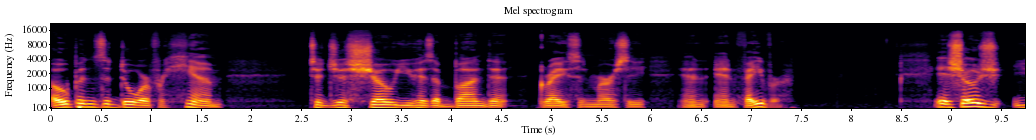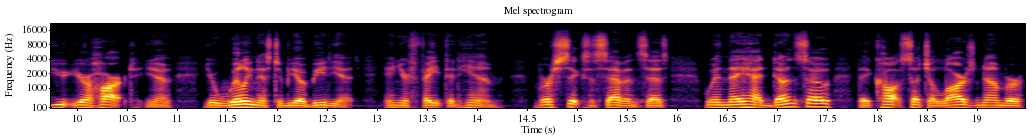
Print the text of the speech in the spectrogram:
opens the door for Him to just show you His abundant grace and mercy and, and favor it shows you your heart, you know, your willingness to be obedient and your faith in him. Verse 6 and 7 says, When they had done so, they caught such a large number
